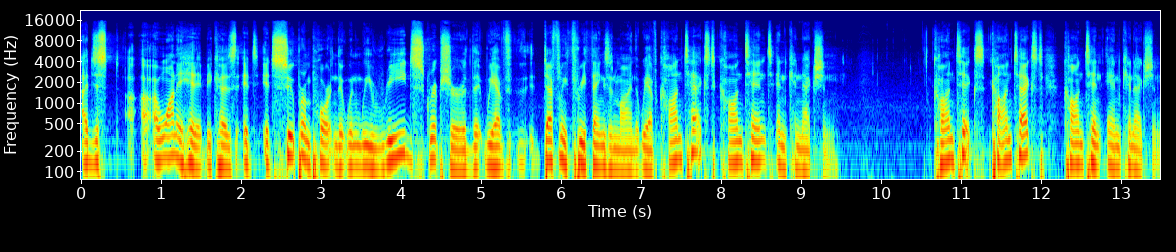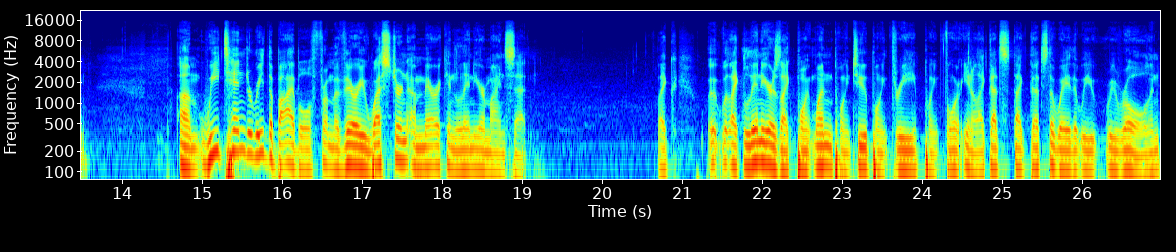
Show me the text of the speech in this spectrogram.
I just I, I want to hit it because it's it's super important that when we read scripture that we have definitely three things in mind that we have context, content, and connection. Context, context, content, and connection. Um, we tend to read the Bible from a very Western American linear mindset. Like like linear is like point one, point two, point three, point four. You know, like that's like that's the way that we we roll, and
